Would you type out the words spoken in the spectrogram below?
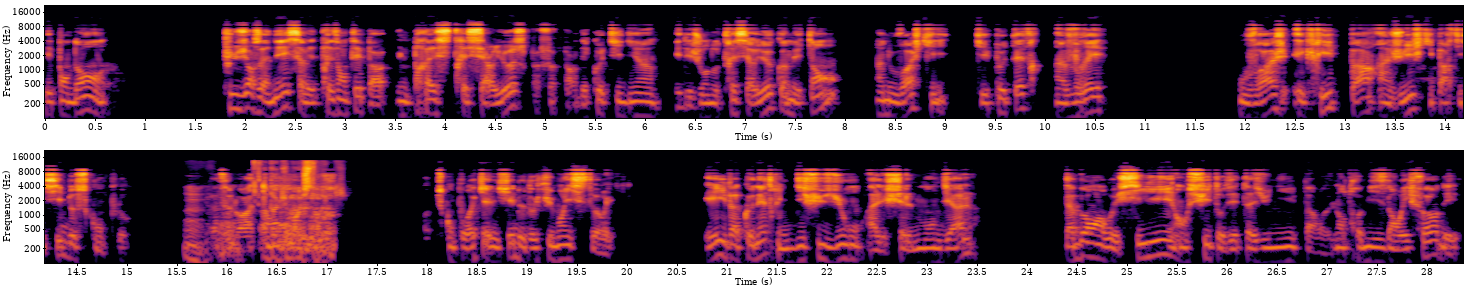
Et pendant plusieurs années, ça va être présenté par une presse très sérieuse, par, des quotidiens et des journaux très sérieux, comme étant un ouvrage qui, est peut-être un vrai ouvrage écrit par un juif qui participe de ce complot. Hmm. Il va falloir attendre. Un document historique. Ce qu'on pourrait qualifier de document historique. Et il va connaître une diffusion à l'échelle mondiale, d'abord en Russie, ensuite aux États-Unis par l'entremise d'Henry Ford. Et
